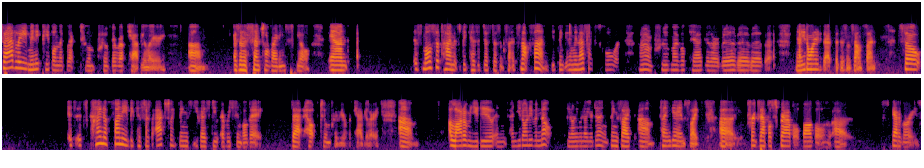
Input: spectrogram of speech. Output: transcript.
sadly, many people neglect to improve their vocabulary um, as an essential writing skill, and it's most of the time it's because it just doesn't it's not fun you think i mean that's like schoolwork i want to improve my vocabulary blah, blah, blah, blah. you you don't want to do that that doesn't sound fun so it's it's kind of funny because there's actually things you guys do every single day that help to improve your vocabulary. Um, a lot of them you do, and and you don't even know. You don't even know you're doing things like um, playing games, like uh, for example, Scrabble, Boggle, uh, categories,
